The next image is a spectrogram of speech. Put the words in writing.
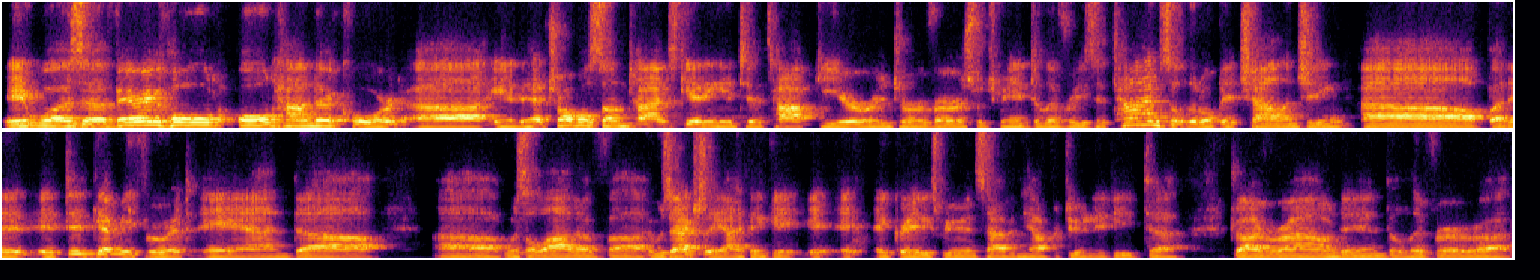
It was a very old, old Honda Accord, uh, and it had trouble sometimes getting into top gear or into reverse, which made deliveries at times a little bit challenging. Uh, but it, it did get me through it, and uh, uh was a lot of. Uh, it was actually, I think, a, a, a, great experience having the opportunity to drive around and deliver uh,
